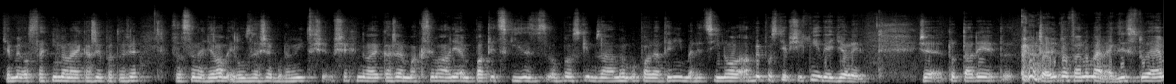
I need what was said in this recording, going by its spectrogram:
těmi ostatními lékaři, protože zase nedělám iluze, že budeme mít všechny lékaře maximálně empatický s obrovským zájmem o paliativní medicínu, ale aby prostě všichni věděli, že to tady, tady to fenomén existuje,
